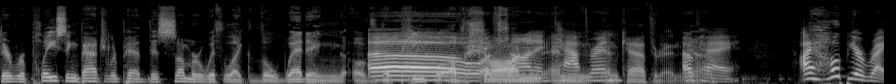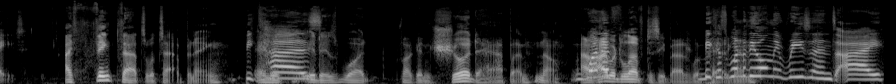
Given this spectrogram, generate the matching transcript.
they're replacing Bachelor Pad this summer with like the wedding of the Oh, people of oh, of Sean, Sean and Catherine? and Catherine. yeah. Okay. I hope you're right. I think that's what's happening And it- Because- it is what fucking should happen. No, I, of- would love to see Bachelor Pad. Because one of the only reasons I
